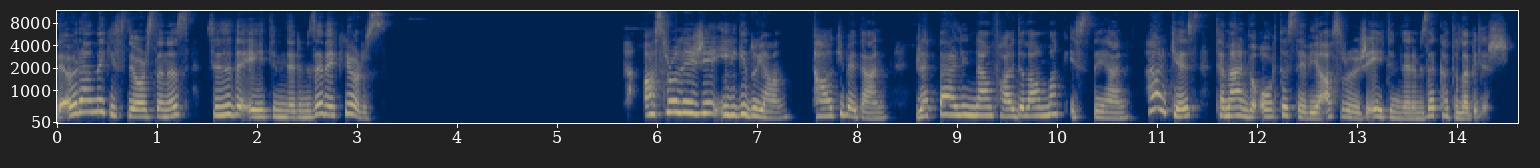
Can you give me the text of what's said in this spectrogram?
ve öğrenmek istiyorsanız sizi de eğitimlerimize bekliyoruz. Astrolojiye ilgi duyan, takip eden, rehberliğinden faydalanmak isteyen herkes temel ve orta seviye astroloji eğitimlerimize katılabilir.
